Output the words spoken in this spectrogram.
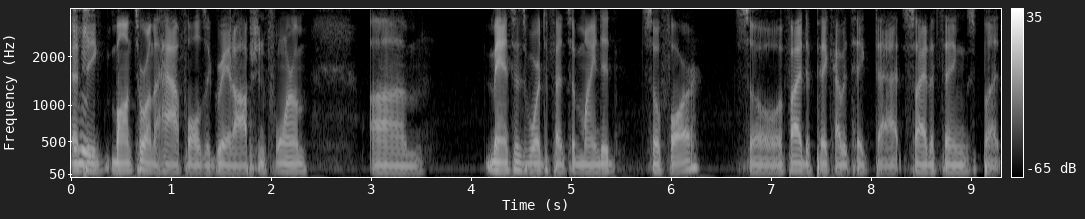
Mhm. I think Montour on the half wall is a great option for him. Um, Manson's more defensive minded so far, so if I had to pick, I would take that side of things, but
